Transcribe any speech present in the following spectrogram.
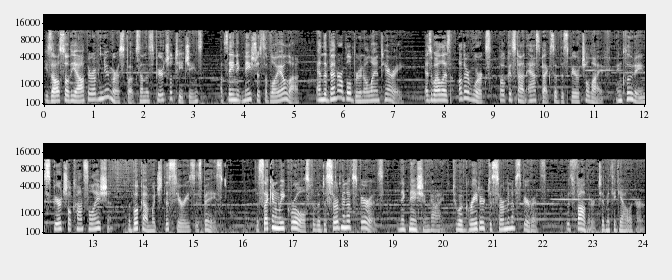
He's also the author of numerous books on the spiritual teachings of St. Ignatius of Loyola and the Venerable Bruno Lanteri, as well as other works focused on aspects of the spiritual life, including Spiritual Consolation, the book on which this series is based. The Second Week Rules for the Discernment of Spirits, an Ignatian Guide to a Greater Discernment of Spirits, with Father Timothy Gallagher.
